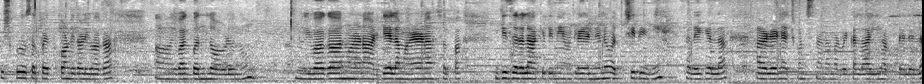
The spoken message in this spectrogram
ಖುಷ್ಬು ಸ್ವಲ್ಪ ಎತ್ಕೊಂಡಿದ್ದಾಳೆ ಇವಾಗ. ಇವಾಗ ಬಂದಳು ಅವಳು ಇವಾಗ ನೋಡೋಣ, ಅಡುಗೆ ಎಲ್ಲ ಮಾಡೋಣ. ಸ್ವಲ್ಪ ಗೀಝರೆಲ್ಲ ಹಾಕಿದ್ದೀನಿ. ಆಗಲೇ ಎಣ್ಣೆನೂ ಹಚ್ಚಿದ್ದೀನಿ. ತಲೆಗೆಲ್ಲ ಹರಳೆಣ್ಣೆ ಹಚ್ಕೊಂಡು ಸ್ನಾನ ಮಾಡಬೇಕಲ್ಲ ಈ ಹಬ್ಬದಲ್ಲೆಲ್ಲ.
